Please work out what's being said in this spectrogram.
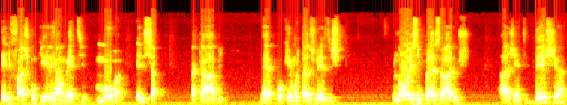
ele faz com que ele realmente morra. Ele se acabe, né, porque muitas vezes nós empresários a gente deixa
